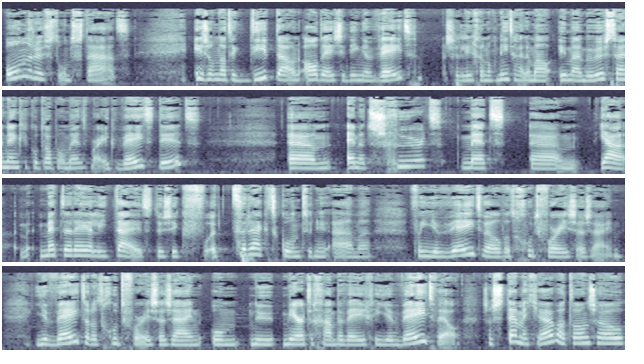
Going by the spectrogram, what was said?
onrust ontstaat. Is omdat ik deep down al deze dingen weet. Ze liggen nog niet helemaal in mijn bewustzijn, denk ik, op dat moment. Maar ik weet dit. Um, en het schuurt met, um, ja, met de realiteit. Dus ik, het trekt continu aan me. Van je weet wel wat goed voor je zou zijn. Je weet dat het goed voor je zou zijn om nu meer te gaan bewegen. Je weet wel. Zo'n stemmetje, wat dan zo.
